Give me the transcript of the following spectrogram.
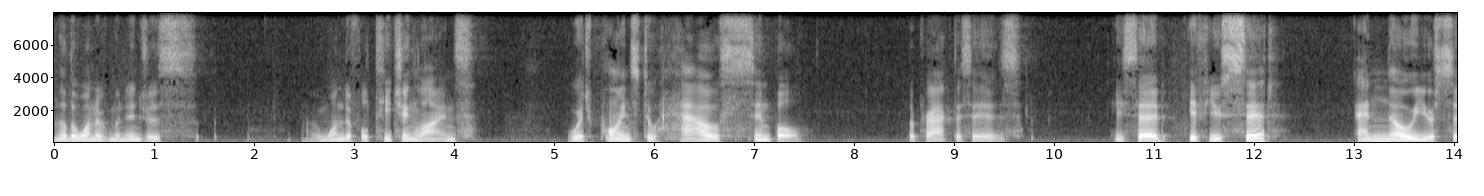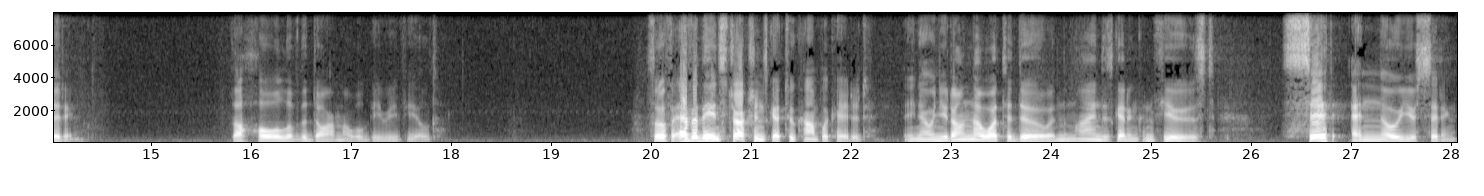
Another one of Munindra's wonderful teaching lines, which points to how simple the practice is. He said, If you sit and know you're sitting, the whole of the Dharma will be revealed. So if ever the instructions get too complicated, you know, and you don't know what to do, and the mind is getting confused, sit and know you're sitting.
